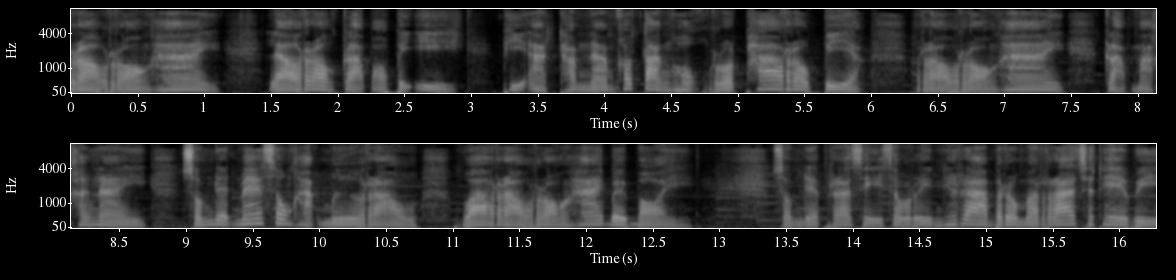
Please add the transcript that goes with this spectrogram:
เราร้องไห้ แล้วเรากลับออกไปอีก พี่อาจทำน้ำเข้าตังหกรถผ้าเราเปียก เราร้องไห้ กลับมาข้างใน สมเด็จแม่ทรงหักมือเราว่าเราร้องไห้บ่อยๆ สมเด็จพระศรีสวรินทิราบรมราชเทวี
